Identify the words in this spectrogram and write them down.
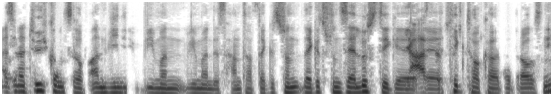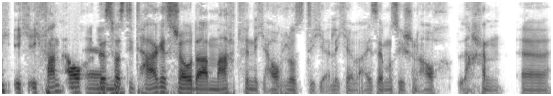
Also natürlich kommt es darauf an, wie, wie man, wie man das handhabt. Da gibt's schon, da gibt's schon sehr lustige ja, äh, TikToker da draußen. Ich, ich, ich fand auch, ähm, das, was die Tagesschau da macht, finde ich auch lustig, ehrlicherweise. Da muss ich schon auch lachen. Äh,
